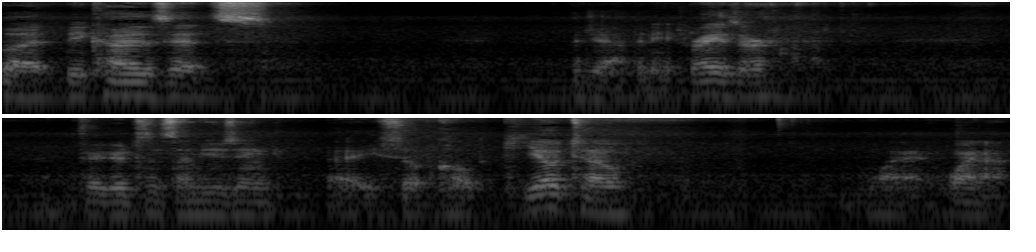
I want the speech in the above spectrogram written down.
but because it's a Japanese razor, I figured since I'm using a soap called Kyoto, why why not?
